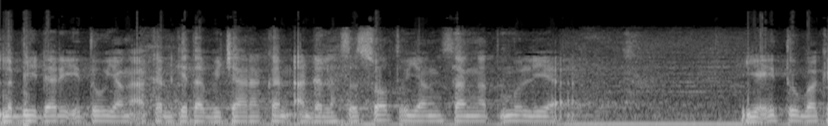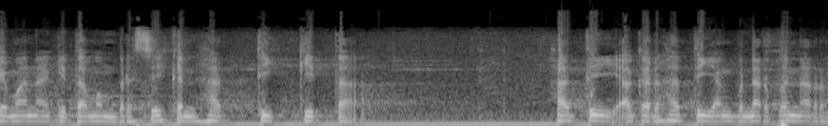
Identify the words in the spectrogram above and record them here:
lebih dari itu yang akan kita bicarakan adalah sesuatu yang sangat mulia yaitu bagaimana kita membersihkan hati kita. Hati agar hati yang benar-benar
